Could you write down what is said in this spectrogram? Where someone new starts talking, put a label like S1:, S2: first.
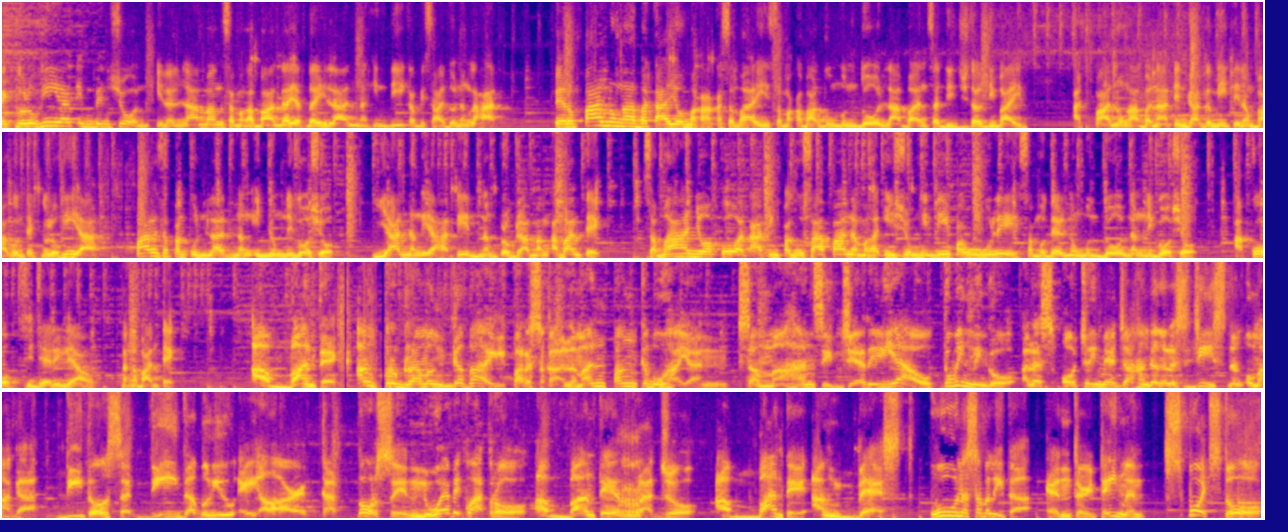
S1: Teknolohiya at imbensyon, ilan lamang sa mga bagay at dahilan na hindi kabisado ng lahat. Pero paano nga ba tayo makakasabay sa makabagong mundo laban sa digital divide? At paano nga ba natin gagamitin ang bagong teknolohiya para sa pag-unlad ng inyong negosyo? Yan ang ihahatid ng programang Abante. Samahan niyo ako at ating pag-usapan ng mga isyong hindi pahuhuli sa modernong mundo ng negosyo. Ako si Jerry Liao ng Abante.
S2: Abantec, ang programang gabay para sa kaalaman pangkabuhayan. Samahan si Jerry Liao tuwing linggo alas 8.30 hanggang alas 10 ng umaga dito sa DWAR 1494 Abante Radyo. Abante ang best. Una sa balita, entertainment, sports to.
